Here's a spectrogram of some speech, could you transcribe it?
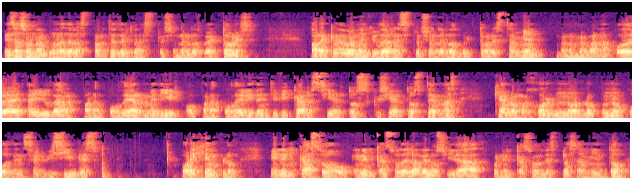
Esas son algunas de las partes de la situación de los vectores. ¿Para qué me van a ayudar la situación de los vectores también? Bueno, me van a poder ayudar para poder medir o para poder identificar ciertos, ciertos temas que a lo mejor no, no pueden ser visibles. Por ejemplo, en el, caso, en el caso de la velocidad o en el caso del desplazamiento,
